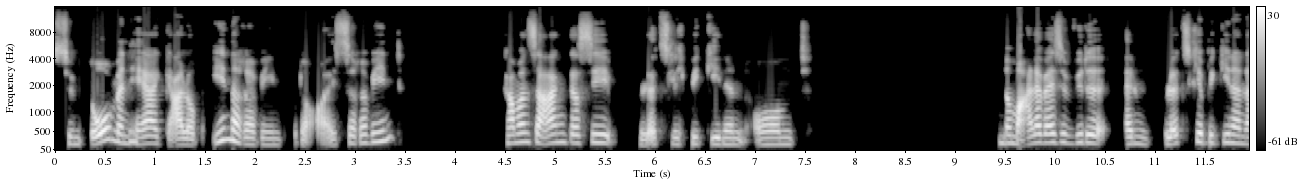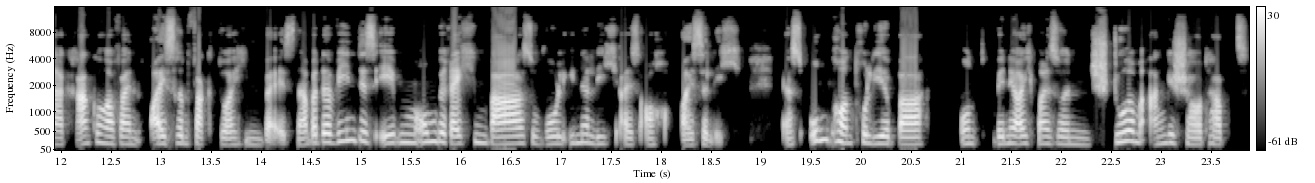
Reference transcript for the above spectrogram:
Symptomen her, egal ob innerer Wind oder äußerer Wind, kann man sagen, dass sie plötzlich beginnen und Normalerweise würde ein plötzlicher Beginn einer Erkrankung auf einen äußeren Faktor hinweisen, aber der Wind ist eben unberechenbar, sowohl innerlich als auch äußerlich. Er ist unkontrollierbar und wenn ihr euch mal so einen Sturm angeschaut habt,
